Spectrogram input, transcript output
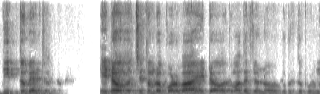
দ্বিত্ব ব্যঞ্জন। এটাও হচ্ছে তোমরা পড়বা, এটাও তোমাদের জন্য গুরুত্বপূর্ণ।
